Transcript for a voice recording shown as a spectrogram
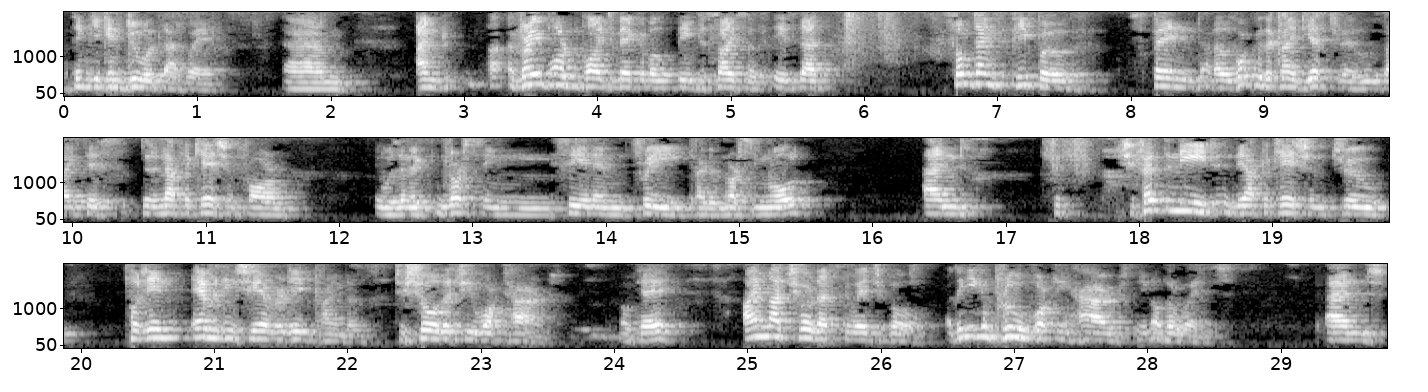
I think you can do it that way. Um, and a very important point to make about being decisive is that sometimes people spend, and I was working with a client yesterday who was like this, did an application form. It was in a nursing, CNM3 kind of nursing role. And she felt the need in the application to put in everything she ever did, kind of, to show that she worked hard. Okay? I'm not sure that's the way to go. I think you can prove working hard in other ways. And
